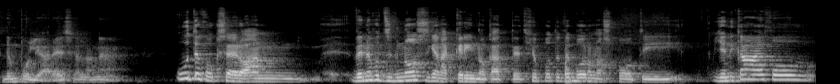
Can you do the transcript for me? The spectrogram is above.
Δεν μου πολύ αρέσει, αλλά ναι. Ούτε εγώ ξέρω αν. Δεν έχω τις γνώσεις για να κρίνω κάτι τέτοιο, οπότε δεν μπορώ να σου πω ότι. Γενικά έχω,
